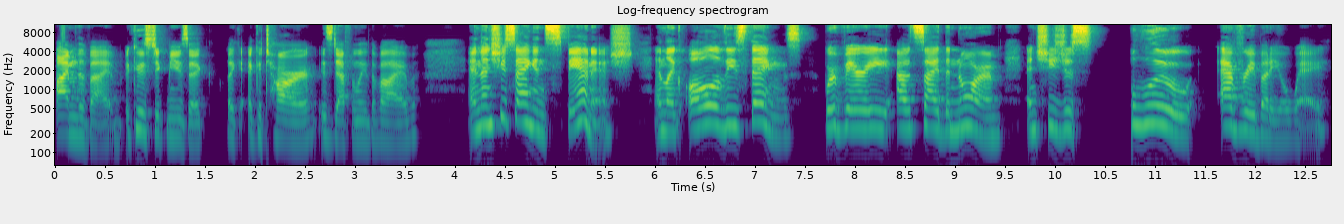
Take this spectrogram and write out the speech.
I'm the vibe. Acoustic music, like a guitar is definitely the vibe. And then she sang in Spanish and like all of these things were very outside the norm and she just blew everybody away.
